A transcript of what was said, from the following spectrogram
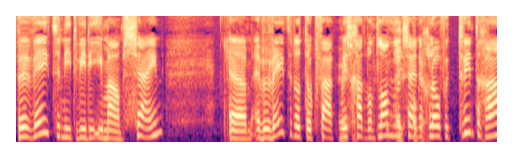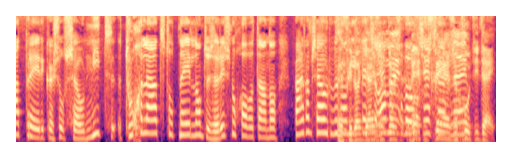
We weten niet wie die imams zijn... Ehm, en we weten dat het ook vaak misgaat. Want landelijk zijn er geloof ik twintig haatpredikers of zo... niet toegelaten tot Nederland. Dus er is nogal wat aan dan. Waarom zouden we dan niet Jij met z'n zegt allen dus gewoon registreren is zeggen... een goed idee.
